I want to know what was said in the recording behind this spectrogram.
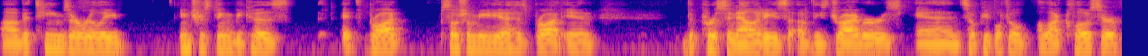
uh, the teams are really interesting because it's brought social media has brought in the personalities of these drivers and so people feel a lot closer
